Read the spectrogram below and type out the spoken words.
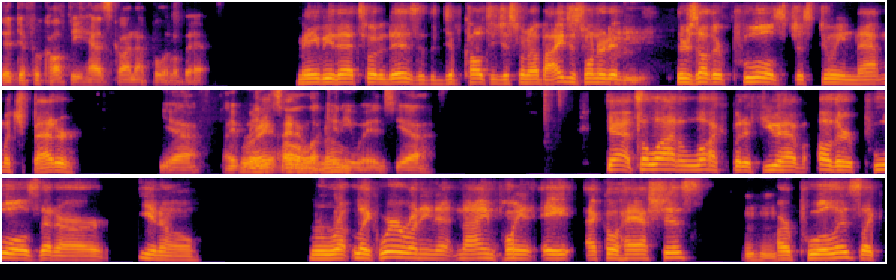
the difficulty has gone up a little bit maybe that's what it is that the difficulty just went up i just wondered if there's other pools just doing that much better yeah i mean right? it's all luck know. anyways yeah yeah it's a lot of luck but if you have other pools that are you know like we're running at 9.8 exahashes mm-hmm. our pool is like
